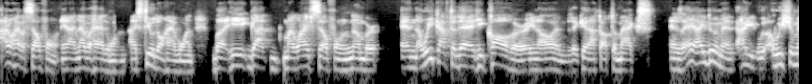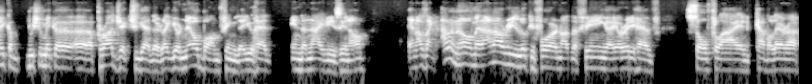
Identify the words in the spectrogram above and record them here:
I don't have a cell phone, and I never had one. I still don't have one. But he got my wife's cell phone number, and a week after that, he called her, you know, and can I talk to Max? And he's like, hey, how you doing, man? I, we should make a we should make a, a project together, like your nail bomb thing that you had in the '90s, you know. And I was like, I don't know, man. I'm not really looking for another thing. I already have Soulfly and Cavalera.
